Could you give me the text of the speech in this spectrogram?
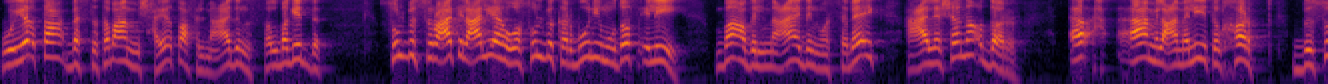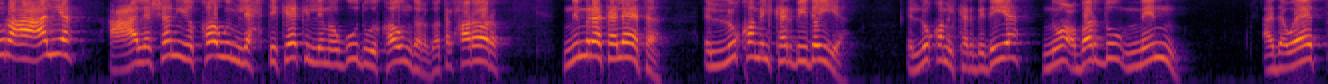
ويقطع بس طبعا مش هيقطع في المعادن الصلبة جدا. صلب السرعات العالية هو صلب كربوني مضاف إليه. بعض المعادن والسبائك علشان أقدر أعمل عملية الخرط بسرعة عالية علشان يقاوم الاحتكاك اللي موجود ويقاوم درجات الحرارة. نمرة ثلاثة اللقم الكربيدية. اللقم الكربيدية نوع برضو من أدوات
